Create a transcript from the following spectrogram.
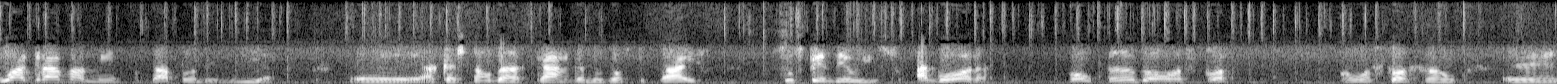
O agravamento da pandemia, eh, a questão da carga nos hospitais, suspendeu isso. Agora, voltando a uma situação, a uma situação é,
